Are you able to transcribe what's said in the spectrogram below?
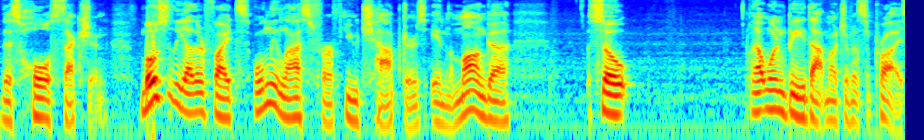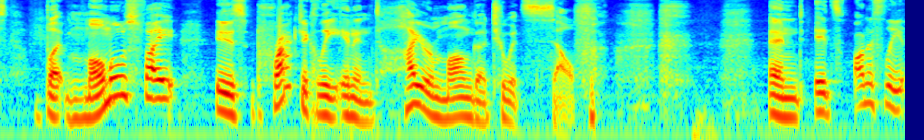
this whole section. Most of the other fights only last for a few chapters in the manga, so that wouldn't be that much of a surprise. But Momo's fight is practically an entire manga to itself. and it's honestly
